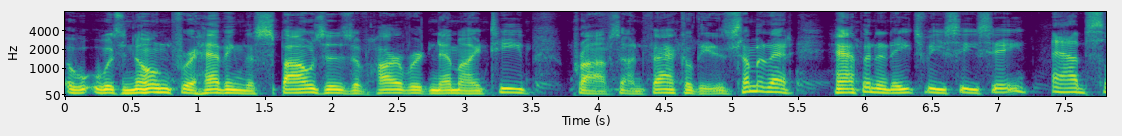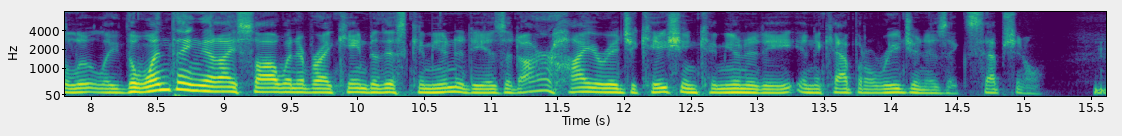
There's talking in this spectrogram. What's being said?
was known for having the spouses of Harvard and MIT profs on faculty. Does some of that happen at HVCC? Absolutely. The one thing that I saw whenever I came to this community is that our higher education community in the capital region is exceptional. Hmm.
